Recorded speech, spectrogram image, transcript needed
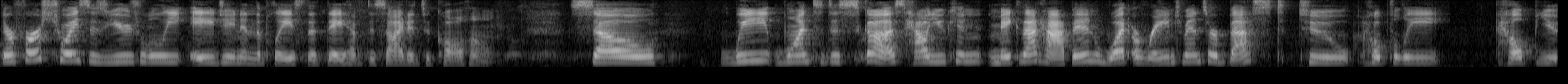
Their first choice is usually aging in the place that they have decided to call home. So, we want to discuss how you can make that happen, what arrangements are best to hopefully help you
